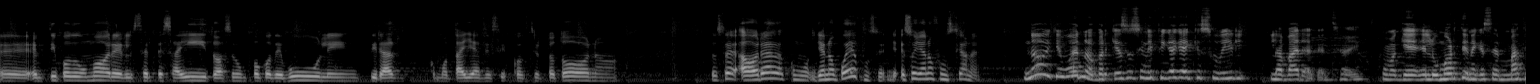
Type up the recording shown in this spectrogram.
Eh, el tipo de humor, el ser pesadito, hacer un poco de bullying, tirar como tallas de, con cierto tono. Entonces, ahora como ya no puede funcionar, eso ya no funciona. No, qué bueno, porque eso significa que hay que subir la vara, ¿cachai? Como que el humor tiene que ser más,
